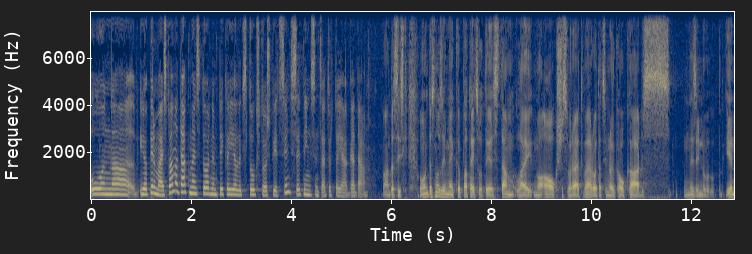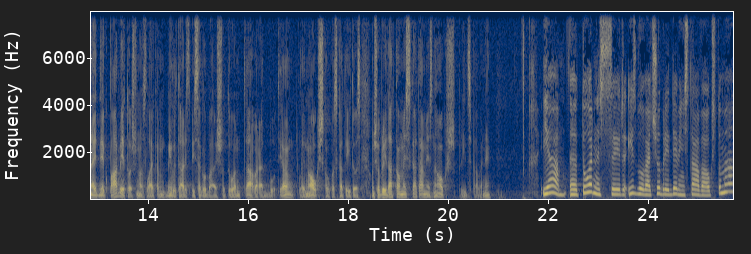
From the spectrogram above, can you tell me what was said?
Un, jo pirmais pamata akmens tornim tika ielikts 1574. gadā. Fantastiski. Un tas nozīmē, ka pateicoties tam, lai no augšas varētu vērot, acīm redzot, kaut kādas, nezinu, ienaidnieku pārvietošanos, laikam militāristi bija saglabājuši to, tā varētu būt, ja, lai no augšas kaut ko skatītos. Un šobrīd atkal mēs skatāmies no augšas, principā, vai ne? Jā, tornis ir izbūvēts šobrīd deviņu stāvu augstumā.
